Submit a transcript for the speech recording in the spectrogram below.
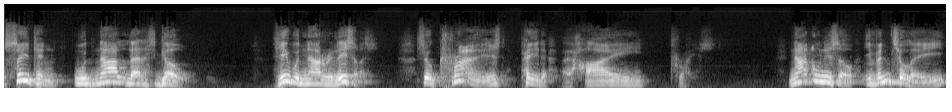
Satan would not let us go. He would not release us. So Christ paid a high price. Not only so, eventually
